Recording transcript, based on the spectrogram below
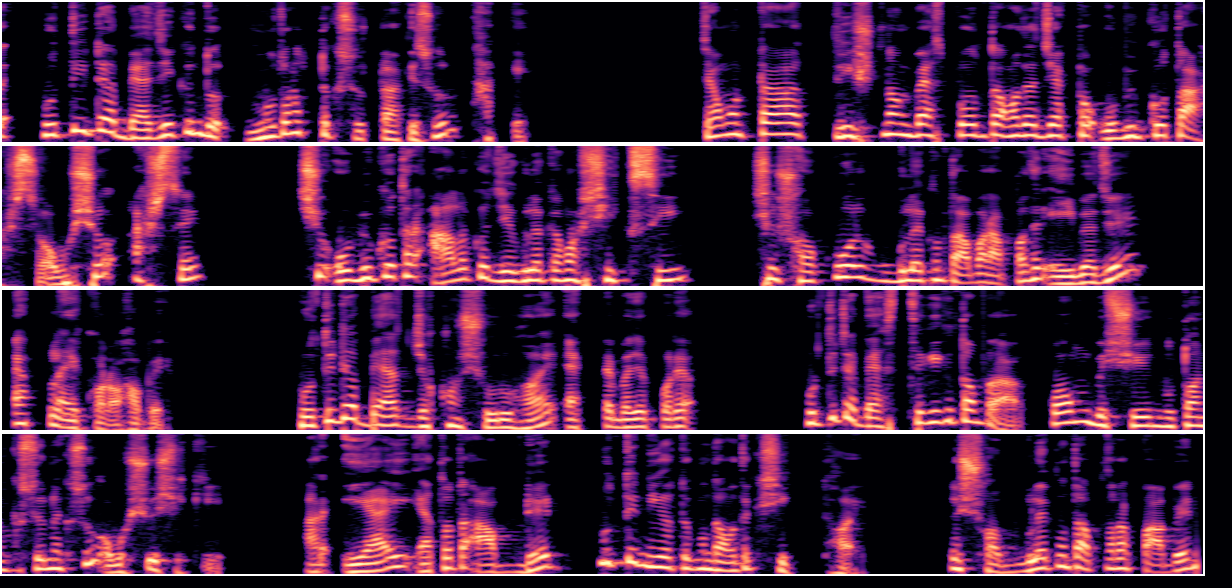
তো প্রতিটা ব্যাচে কিন্তু নতুনত্ব কিছুটা কিছু থাকে। যেমনটা ত্রিশ নং ব্যাচ পর্যন্ত আমাদের যে একটা অভিজ্ঞতা আসছে অবশ্য আসছে। সেই অভিজ্ঞতার আলোকে যেগুলোকে আমরা শিখছি সেই সকলগুলো কিন্তু আবার আপনাদের এই ব্যাজে অ্যাপ্লাই করা হবে। প্রতিটা ব্যাচ যখন শুরু হয়, একটা ব্যাচের পরে প্রতিটা ব্যাচ থেকে কিন্তু আমরা কম বেশি নতুন কিছু না কিছু অবশ্যই শিখি। আর এআই এতটা আপডেট প্রতিনিয়ত কিন্তু আমাদেরকে শিখতে হয়। তো সবগুলো কিন্তু আপনারা পাবেন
